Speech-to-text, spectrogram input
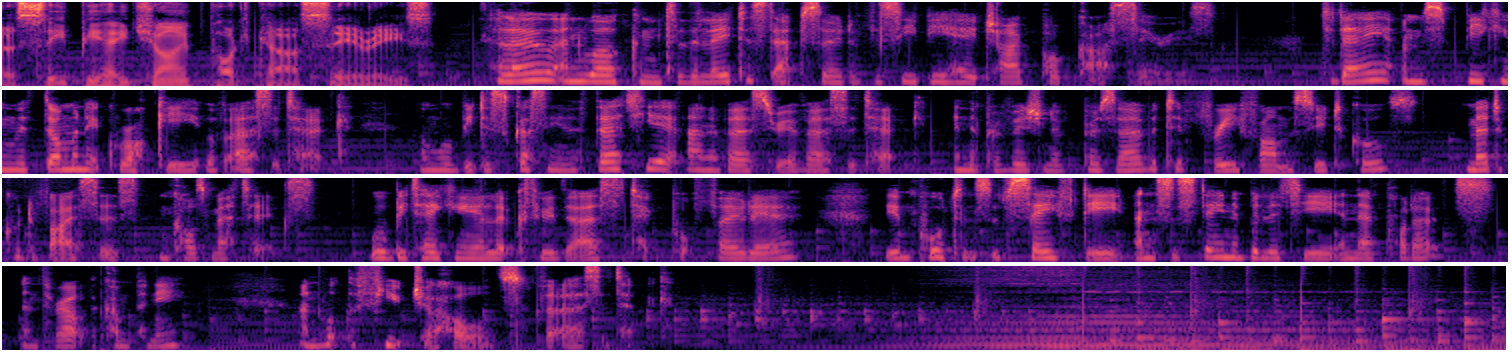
the CPHI podcast series. Hello, and welcome to the latest episode of the CPHI podcast series. Today, I'm speaking with Dominic Rocky of Ursatec, and we'll be discussing the 30 year anniversary of Ursatec in the provision of preservative free pharmaceuticals, medical devices, and cosmetics. We'll be taking a look through the Ursatec portfolio, the importance of safety and sustainability in their products and throughout the company, and what the future holds for Ursatec.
